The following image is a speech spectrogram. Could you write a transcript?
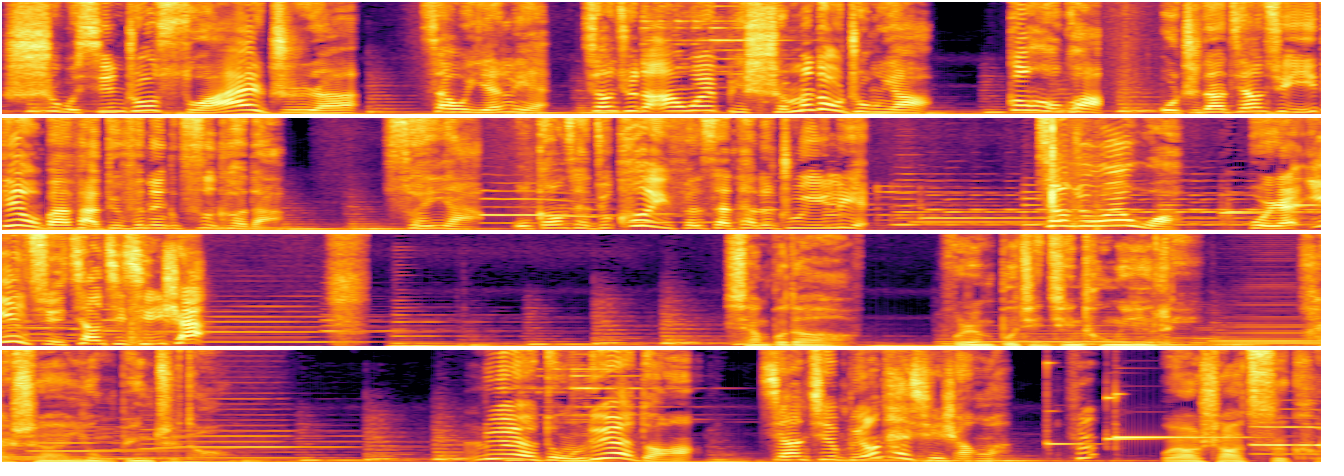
是我心中所爱之人，在我眼里，将军的安危比什么都重要。更何况，我知道将军一定有办法对付那个刺客的，所以啊，我刚才就刻意分散他的注意力。将军威武，果然一举将其擒杀。想不到，夫人不仅精通医理，还深谙用兵之道。略懂略懂，将军不用太欣赏我。哼！我要杀刺客，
